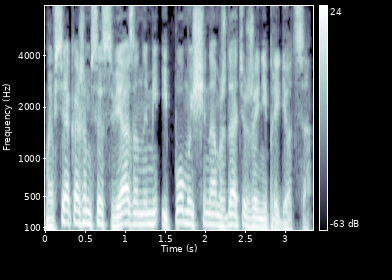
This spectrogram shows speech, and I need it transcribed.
Мы все окажемся связанными, и помощи нам ждать уже не придется.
